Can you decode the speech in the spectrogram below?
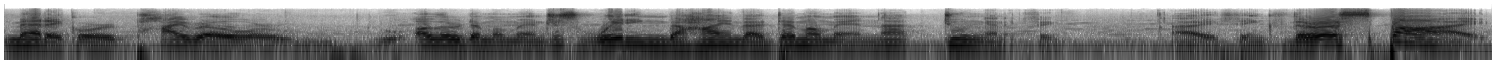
medic or pyro or other demo man just waiting behind that demo man, not doing anything? I think they're a spy!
